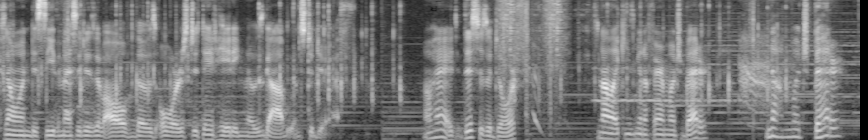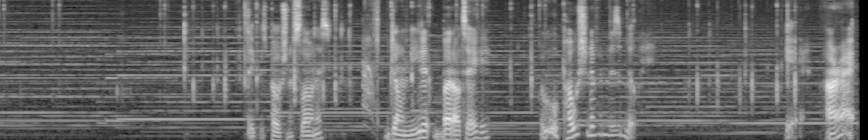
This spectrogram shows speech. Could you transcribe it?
Because I wanted to see the messages of all of those ores just hitting those goblins to death. Oh hey, this is a dwarf. It's not like he's gonna fare much better. Not much better. Take this potion of slowness. Don't need it, but I'll take it. Ooh, potion of invisibility. Yeah, alright.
